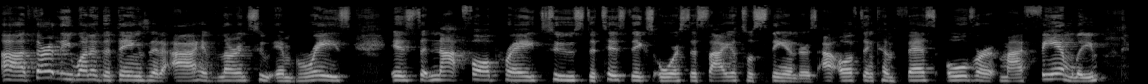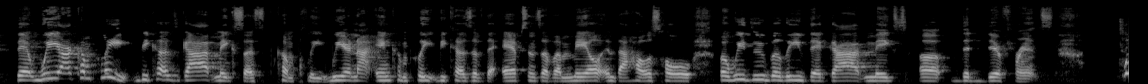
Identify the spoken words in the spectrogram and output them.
Uh, thirdly, one of the things that I have learned to embrace is to not fall prey to statistics or societal standards. I often confess over my family that we are complete because God makes us complete. We are not incomplete because of the absence of a male in the household, but we do believe that God makes up the difference two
